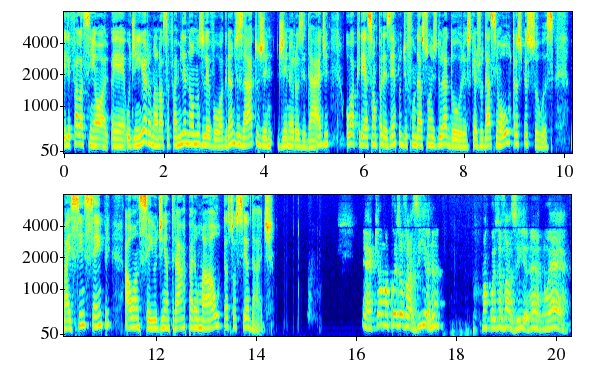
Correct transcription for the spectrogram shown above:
ele fala assim: ó, é, o dinheiro na nossa família não nos levou a grandes atos de generosidade ou a criação, por exemplo, de fundações duradouras que ajudassem outras pessoas, mas sim sempre ao anseio de entrar para uma alta sociedade. É, que é uma coisa vazia, né? Uma coisa vazia, né? Não é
